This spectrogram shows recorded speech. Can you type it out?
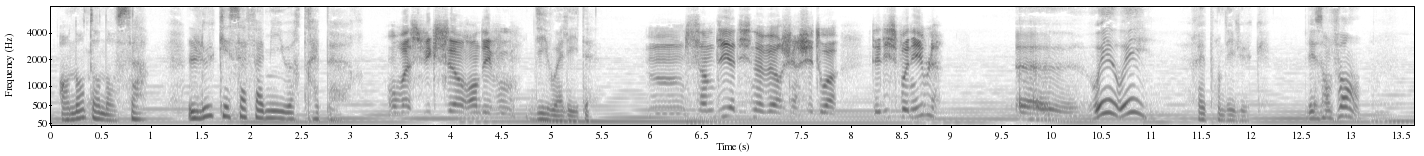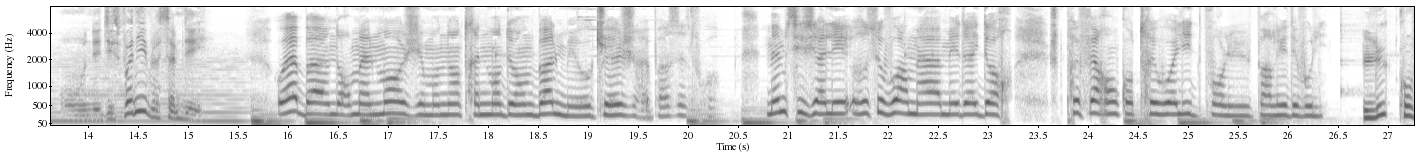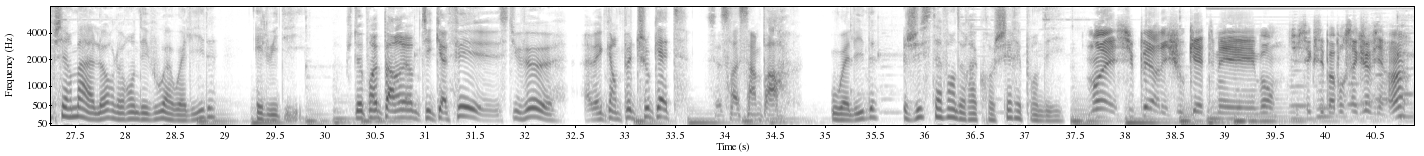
En entendant ça, Luc et sa famille eurent très peur, On va se fixer un rendez-vous. dit Walid. Hmm, samedi à 19h, je viens chez toi. T'es disponible? Euh, oui, oui, répondit Luc. Les enfants, on est disponible samedi. Ouais, bah normalement j'ai mon entraînement de handball, mais ok, j'irai pas cette fois. Même si j'allais recevoir ma médaille d'or, je préfère rencontrer Walid pour lui parler des volis. Luc confirma alors le rendez-vous à Walid et lui dit Je te préparerai un petit café, si tu veux, avec un peu de chouquette. Ce sera sympa. Walid, juste avant de raccrocher, répondit Ouais, super les chouquettes, mais bon, tu sais que c'est pas pour ça que je viens, hein?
